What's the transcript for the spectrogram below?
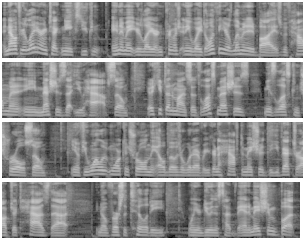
And now if you're layering techniques, you can animate your layer in pretty much any way. The only thing you're limited by is with how many meshes that you have. So you gotta keep that in mind. So the less meshes means less control. So you know, if you want a little bit more control in the elbows or whatever, you're going to have to make sure the vector object has that, you know, versatility when you're doing this type of animation. But,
